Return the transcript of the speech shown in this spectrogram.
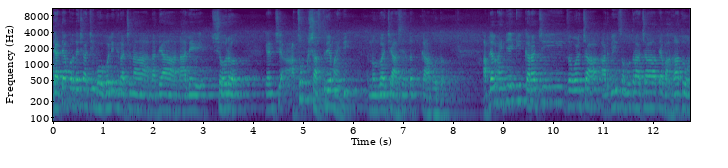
त्या त्या प्रदेशाची भौगोलिक रचना नद्या नाले शहरं यांची अचूक शास्त्रीय माहिती नोंदवायची असेल तर काम होतं. आपल्याला माहिती आहे की कराची जवळच्या अरबी समुद्राच्या त्या भागातून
